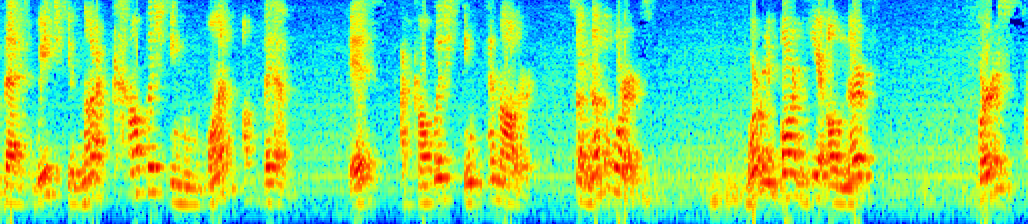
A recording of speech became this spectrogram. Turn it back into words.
that which is not accomplished in one of them is accomplished in another. So, in other words, were we born here on earth first?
